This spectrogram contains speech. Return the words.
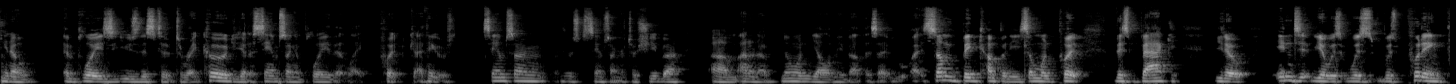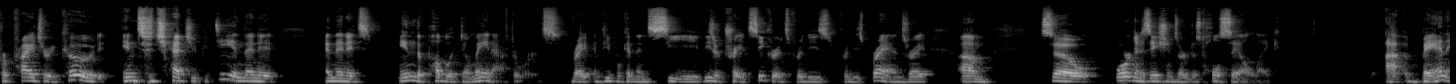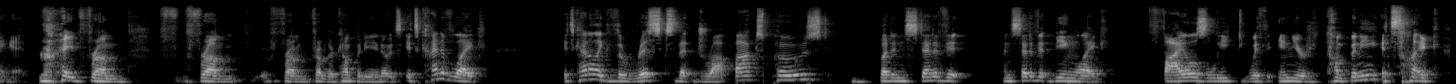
you know, employees use this to, to write code. You got a Samsung employee that like put, I think it was Samsung, it was Samsung or Toshiba. Um, I don't know. No one yell at me about this. I, some big company, someone put this back, you know, into you know was was was putting proprietary code into ChatGPT, and then it and then it's in the public domain afterwards, right? And people can then see these are trade secrets for these for these brands, right? Um, so organizations are just wholesale like uh, banning it, right? From from from from their company. You know, it's it's kind of like it's kind of like the risks that Dropbox posed, but instead of it instead of it being like files leaked within your company. It's like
